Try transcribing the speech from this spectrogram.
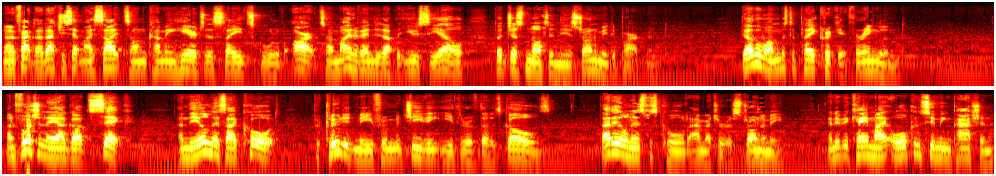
Now, in fact, I'd actually set my sights on coming here to the Slade School of Art, so I might have ended up at UCL, but just not in the astronomy department. The other one was to play cricket for England. Unfortunately, I got sick, and the illness I caught precluded me from achieving either of those goals. That illness was called amateur astronomy, and it became my all-consuming passion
